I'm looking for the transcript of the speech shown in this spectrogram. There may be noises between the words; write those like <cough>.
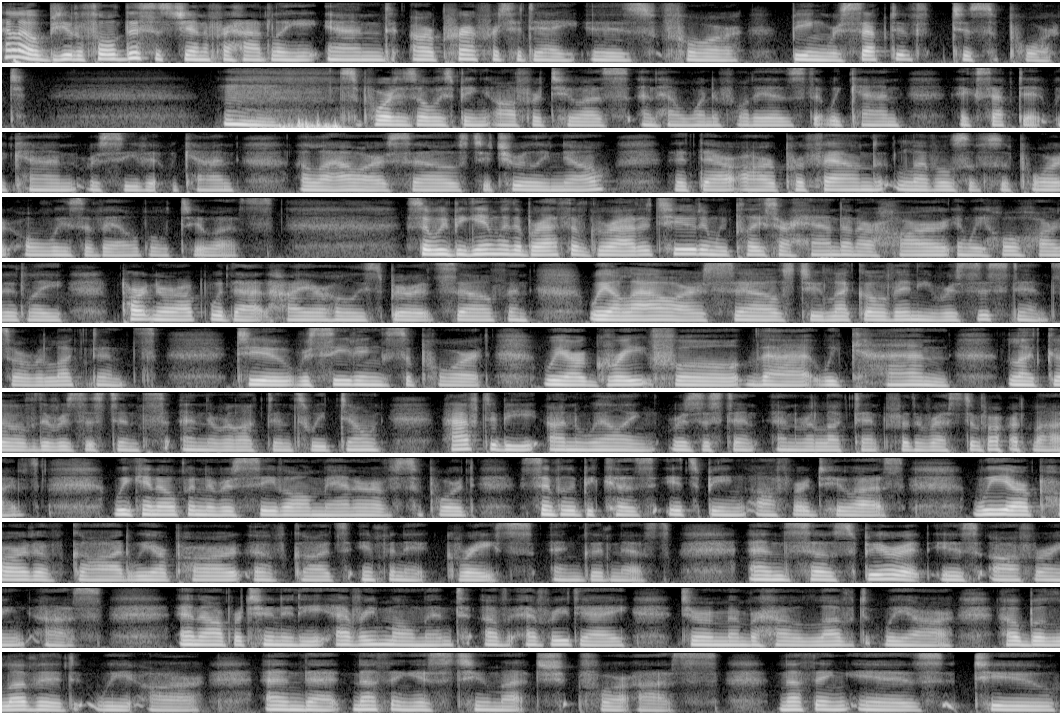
Hello, beautiful. This is Jennifer Hadley, and our prayer for today is for being receptive to support. Mm. Support is always being offered to us, and how wonderful it is that we can accept it, we can receive it, we can allow ourselves to truly know that there are profound levels of support always available to us. So we begin with a breath of gratitude and we place our hand on our heart and we wholeheartedly partner up with that higher Holy Spirit self and we allow ourselves to let go of any resistance or reluctance to receiving support. We are grateful that we can let go of the resistance and the reluctance. We don't have to be unwilling, resistant, and reluctant for the rest of our <laughs> lives. We can open to receive all manner of support simply because it's being offered to us. We are part of God. We are part of God's infinite grace and goodness. And so Spirit is offering us an opportunity every moment of every day to remember how loved we are, how beloved we are, and that nothing is too much for us. Nothing is too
